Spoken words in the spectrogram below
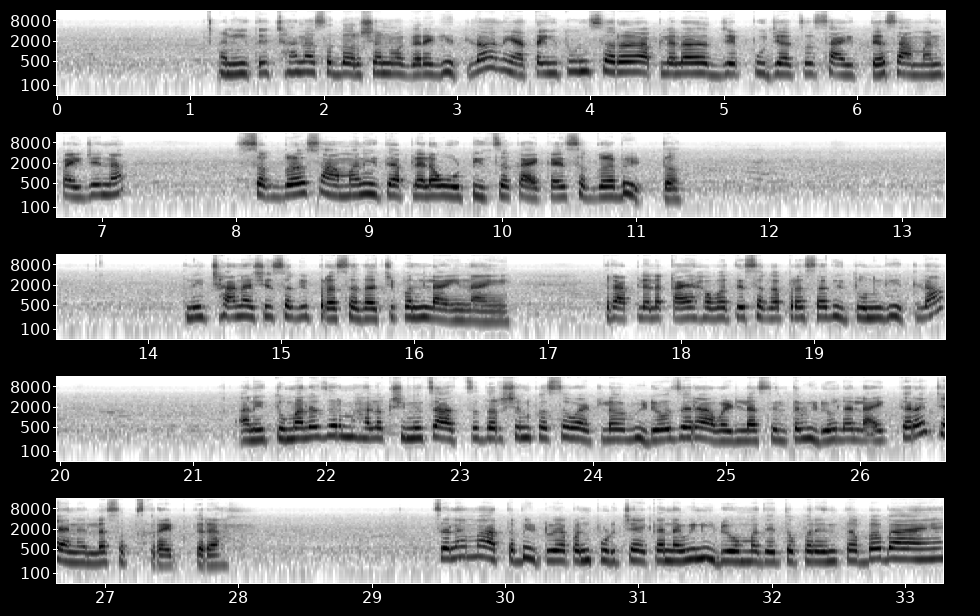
आणि इथे छान असं दर्शन वगैरे घेतलं आणि आता इथून सरळ आपल्याला जे पूजाचं साहित्य सामान पाहिजे ना सगळं सामान इथे आपल्याला ओटीचं काय काय सगळं भेटतं. आणि छान अशी सगळी प्रसादाची पण लाईन आहे. तर आपल्याला काय हवं ते सगळा प्रसाद इथून घेतला. आणि तुम्हाला जर महालक्ष्मीचं आजचं दर्शन कसं वाटलं व्हिडिओ जर आवडला असेल तर व्हिडिओला लाईक करा चॅनलला सबस्क्राईब करा. चला मग आता भेटूया आपण पुढच्या एका नवीन व्हिडिओमध्ये. तोपर्यंत ब बाय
